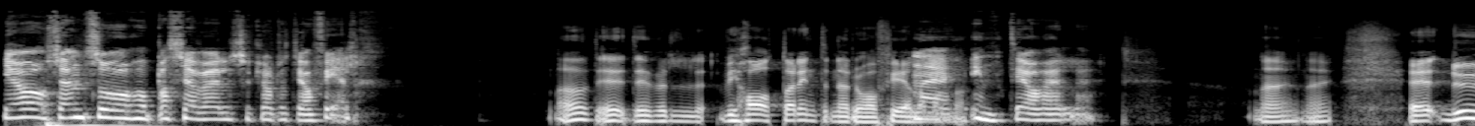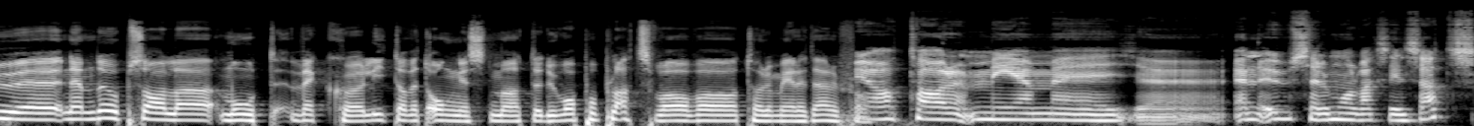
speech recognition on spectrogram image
Ja, och sen så hoppas jag väl såklart att jag har fel. Ja, det, det är väl... Vi hatar inte när du har fel, Nej, Amanda. inte jag heller. Nej, nej. Eh, Du eh, nämnde Uppsala mot Växjö, lite av ett ångestmöte. Du var på plats, vad, vad tar du med dig därifrån? Jag tar med mig eh, en usel målvaktsinsats.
